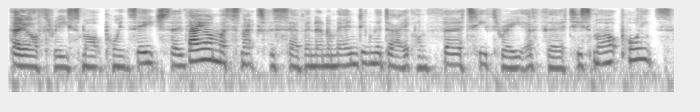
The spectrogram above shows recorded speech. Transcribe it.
They are three smart points each. So they are my snacks for seven and I'm ending the today on 33 of 30 smart points.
